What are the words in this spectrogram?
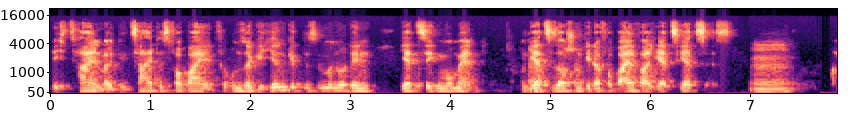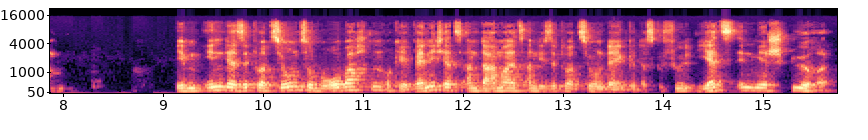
nichts heilen, weil die Zeit ist vorbei. Für unser Gehirn gibt es immer nur den jetzigen Moment. Und ja. jetzt ist auch schon wieder vorbei, weil jetzt jetzt ist. Mhm. Und eben in der Situation zu beobachten, okay, wenn ich jetzt an damals an die Situation denke, das Gefühl jetzt in mir spüre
